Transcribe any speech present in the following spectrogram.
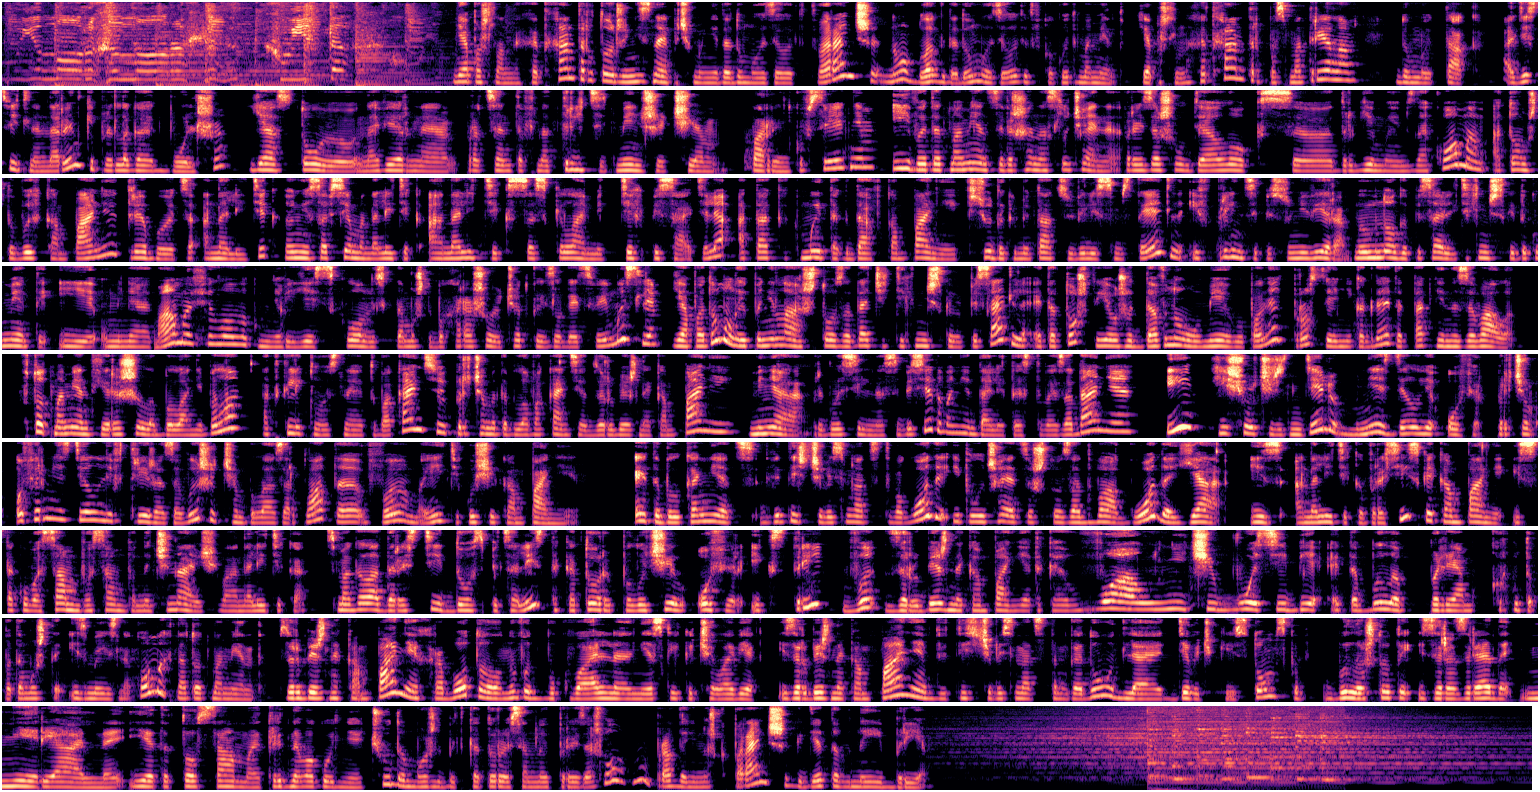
Я пошла на Headhunter тоже, не знаю, почему не додумала сделать этого раньше, но благо додумала сделать это в какой-то момент. Я пошла на Headhunter, посмотрела, думаю, так, а действительно на рынке предлагают больше. Я стою, наверное, процентов на 30 меньше, чем по рынку в среднем. И в этот момент совершенно случайно произошел диалог с другим моим знакомым о том, что в их компанию требуется аналитик, но не совсем аналитик, а аналитик со скиллами техписателя. А так как мы тогда в компании всю документацию вели самостоятельно и, в принципе, с универа мы много писали технические документы, и у меня мама филолог, у меня есть склонность к тому, чтобы хорошо и четко излагать свои мысли, я подумала и поняла, что задача технического писателя — это то, что я уже давно умею выполнять, просто я никогда это так не называла. В тот момент я решила была не была, откликнулась на эту вакансию, причем это была вакансия от зарубежной компании. Меня пригласили на собеседование, дали тестовое задание, и еще через неделю мне сделали офер. Причем офер мне сделали в три раза выше, чем была зарплата в моей текущей компании. Это был конец 2018 года, и получается, что за два года я из аналитика в российской компании, из такого самого-самого начинающего аналитика, смогла дорасти до специалиста, который получил офер X3 в зарубежной компании. Я такая, вау, ничего себе, это было прям круто, потому что из моих знакомых на тот момент в зарубежных компаниях работало, ну вот буквально несколько человек. И зарубежная компания в 2018 году для девочки из Томска было что-то из разряда нереальное. И это то самое предновогоднее чудо, может быть, которое со мной произошло, ну, правда, немножко пораньше, где-то в ноябре.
